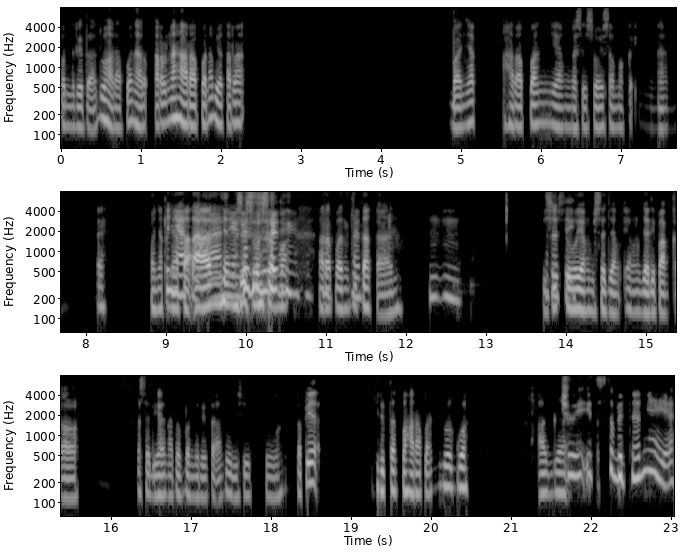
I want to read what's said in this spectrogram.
penderitaan tuh harapan hara karena harapan apa ya, karena banyak harapan yang nggak sesuai sama keinginan eh, banyak kenyataan yang yang sesuai sama dengan harapan kita kan. Di Itu situ sih. yang bisa jang yang jadi pangkal kesedihan atau penderitaan tuh di situ. Tapi ya hidup tanpa harapan juga gua agak Cuy, itu sebenarnya ya,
